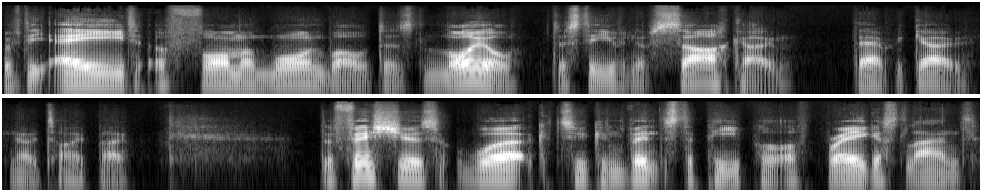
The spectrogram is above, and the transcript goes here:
With the aid of former Mournwalders loyal to Stephen of Sarcombe, there we go, no typo. The Fishers work to convince the people of Bregasland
